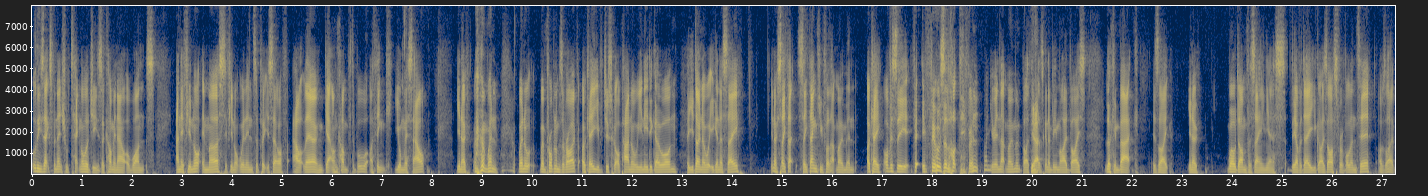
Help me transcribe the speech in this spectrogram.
all these exponential technologies are coming out at once. And if you're not immersed, if you're not willing to put yourself out there and get uncomfortable, I think you'll miss out. You know, when when when problems arrive, okay, you've just got a panel you need to go on. You don't know what you're going to say you know, say that, say thank you for that moment. Okay, obviously it, it feels a lot different when you're in that moment, but I think yeah. that's going to be my advice looking back. Is like, you know, well done for saying yes. The other day you guys asked for a volunteer. I was like,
